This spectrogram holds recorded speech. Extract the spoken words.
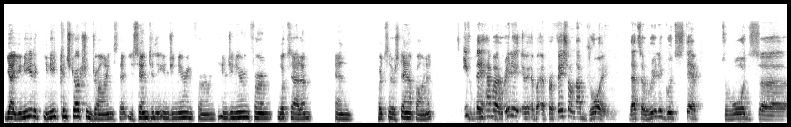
Yeah, you need a, you need construction drawings that you send to the engineering firm. The engineering firm looks at them and puts their stamp on it. If they have a really a, a professional enough drawing, that's a really good step towards uh,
